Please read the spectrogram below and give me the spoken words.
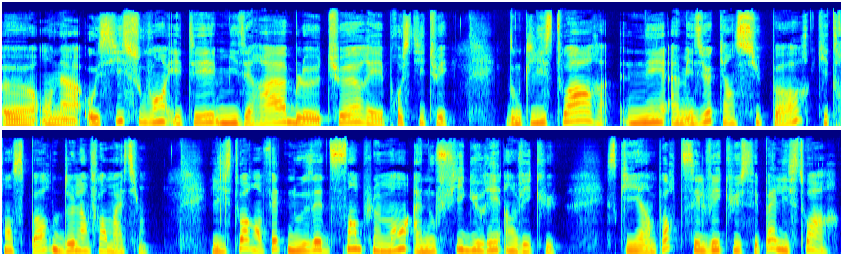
Euh, on a aussi souvent été misérable, tueur et prostitué. Donc l'histoire n'est à mes yeux qu'un support qui transporte de l'information. L'histoire en fait nous aide simplement à nous figurer un vécu. Ce qui importe c'est le vécu, c'est pas l'histoire.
